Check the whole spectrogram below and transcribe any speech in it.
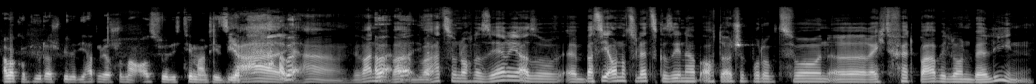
Aber Computerspiele, die hatten wir schon mal ausführlich thematisiert. Ja, aber, ja. Wir waren, aber, war, war, hast du noch eine Serie? Also, äh, was ich auch noch zuletzt gesehen habe, auch deutsche Produktion, äh, recht fett Babylon Berlin.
